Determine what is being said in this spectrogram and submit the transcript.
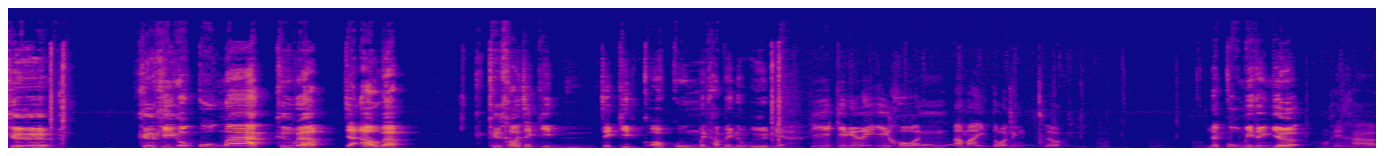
คือ คือขี้งกกุ้งมาก คือแบบจะเอาแบบ คือเขาจะกินจะกินเอากุ้งไปทำเมนูอื่นเนี่ย พี่กินกันได้กี่คน เอามาอีกตัวหนึ่งเร็ว แล้วกุ้งมีตั้งเยอะ โอเคครับ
